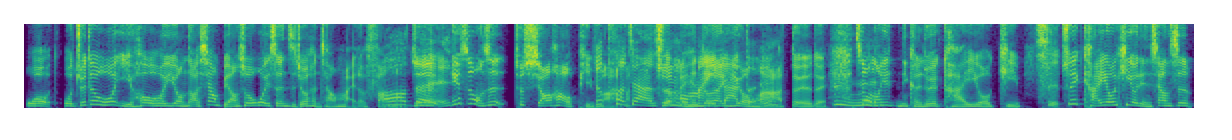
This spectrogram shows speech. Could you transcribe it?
我我觉得我以后会用到，像比方说卫生纸就很常买了放嘛，哦就是对因为这种是就消耗品嘛，就特价的时候就是每天都买一大在用啊，对对对，嗯这种东西你可能就会買い置き。是所以卡 i o k 有点像是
